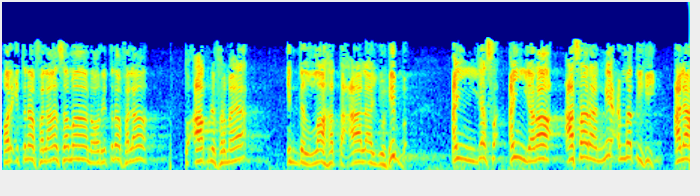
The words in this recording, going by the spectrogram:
اور اتنا فلاں سامان اور اتنا فلاں، تو آپ نے فرمایا، ان اللہ تعالی یحب ان یرا اثر نعمته على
